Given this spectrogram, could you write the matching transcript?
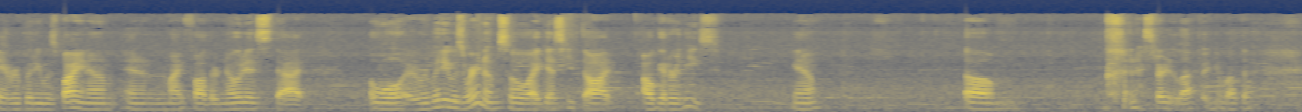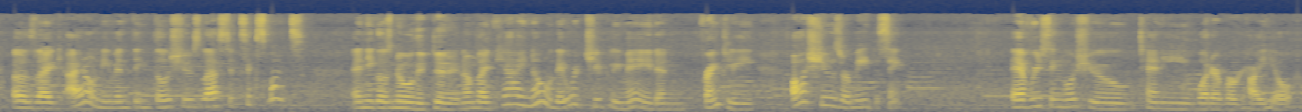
everybody was buying them and my father noticed that well, everybody was wearing them, so I guess he thought, I'll get her these, you know? Um, and I started laughing about that. I was like, I don't even think those shoes lasted six months. And he goes, No, they didn't. I'm like, Yeah, I know. They were cheaply made. And frankly, all shoes are made the same. Every single shoe, tenny, whatever, high heel,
